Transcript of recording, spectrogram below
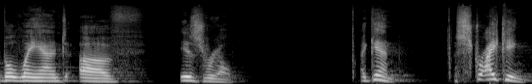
the land of Israel. Again, striking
